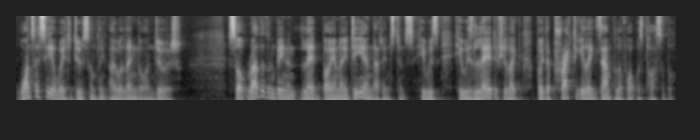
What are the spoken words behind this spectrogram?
"Once I see a way to do something, I will then go and do it." So rather than being led by an idea in that instance, he was he was led, if you like, by the practical example of what was possible.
